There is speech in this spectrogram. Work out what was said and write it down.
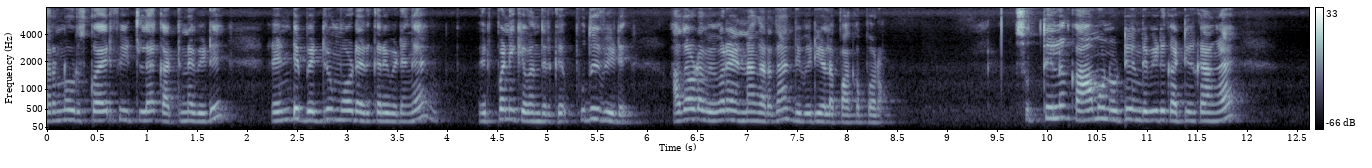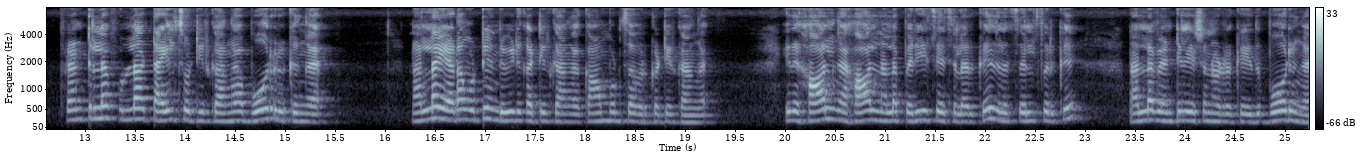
இரநூறு ஸ்கொயர் ஃபீட்டில் கட்டின வீடு. ரெண்டு பெட்ரூமோடு இருக்கிற வீடுங்க. விற்பனைக்கு வந்திருக்கு. புது வீடு. அதோட விவரம் என்னங்கிறதான் இந்த வீடியோவில் பார்க்க போகிறோம் சுற்றிலும் காமன் விட்டு இந்த வீடு கட்டியிருக்காங்க. ஃப்ரண்ட்டில் ஃபுல்லாக டைல்ஸ் ஒட்டியிருக்காங்க. போர் இருக்குங்க. நல்ல இடம் விட்டு இந்த வீடு கட்டியிருக்காங்க காம்பவுண்ட் சவர் கட்டியிருக்காங்க. இது ஹாலுங்க ஹால் நல்ல பெரிய சைஸில் இருக்குது இதில் செல்ஃப் இருக்குது நல்ல வென்டிலேஷனோட இருக்குது இது போருங்க.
